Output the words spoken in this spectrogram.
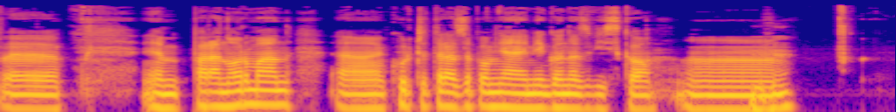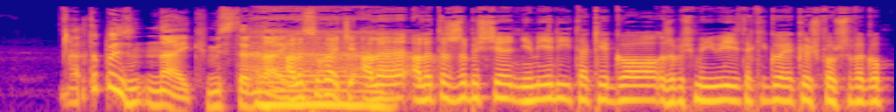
w, e, Paranorman, e, kurczę teraz zapomniałem jego nazwisko. Mm, Mhm. Ale to jest Nike, Mr. Nike. Ale słuchajcie, ale, ale też żebyście nie mieli takiego, żebyśmy nie mieli takiego jakiegoś fałszywego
